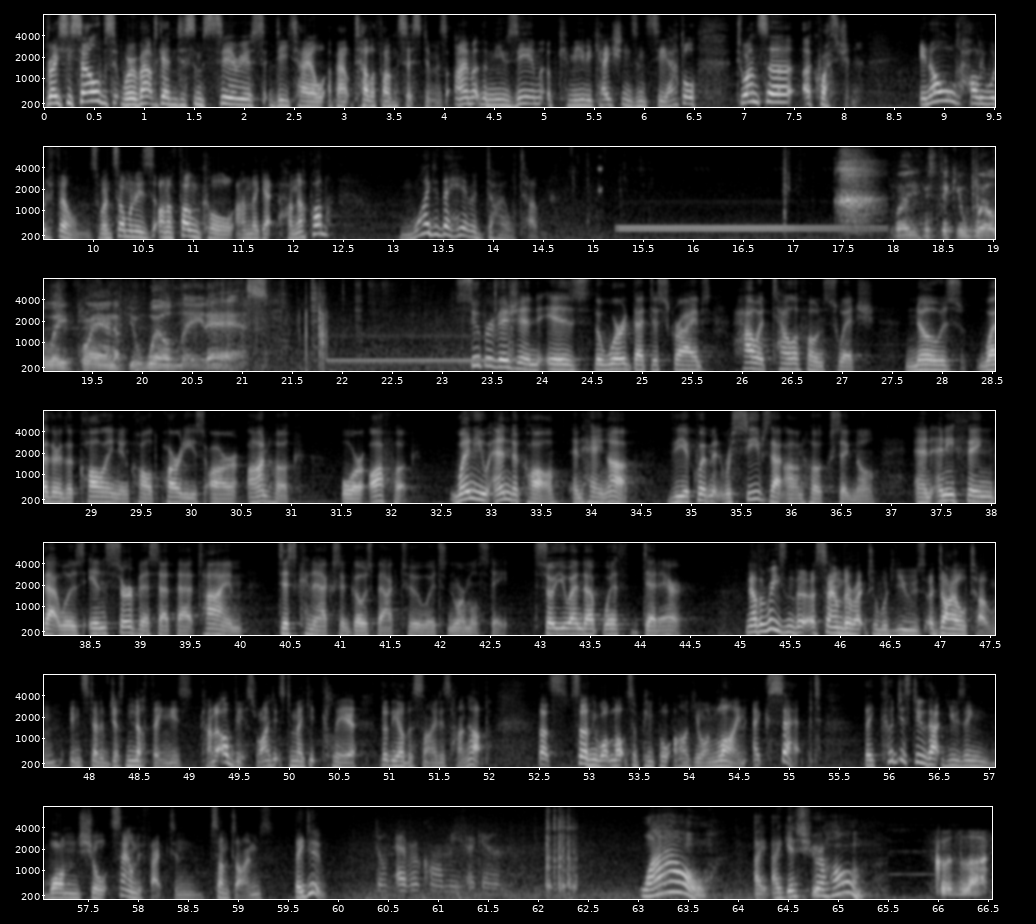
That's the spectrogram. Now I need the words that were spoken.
Brace yourselves, we're about to get into some serious detail about telephone systems. I'm at the Museum of Communications in Seattle to answer a question. In old Hollywood films, when someone is on a phone call and they get hung up on, why did they hear a dial tone? Well, you can stick your well-laid plan up your well-laid ass. Supervision is the word that describes how a telephone switch knows whether the calling and called parties are on hook or off hook. When you end a call and hang up, the equipment receives that on hook signal, and anything that was in service at that time disconnects and goes back to its normal state. So you end up with dead air. Now, the reason that a sound director would use a dial tone instead of just nothing is kind of obvious, right? It's to make it clear that the other side is hung up. That's certainly what lots of people argue online, except they could just do that using one short sound effect, and sometimes they do. Don't ever call me again. Wow. I, I guess you're home. Good luck.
